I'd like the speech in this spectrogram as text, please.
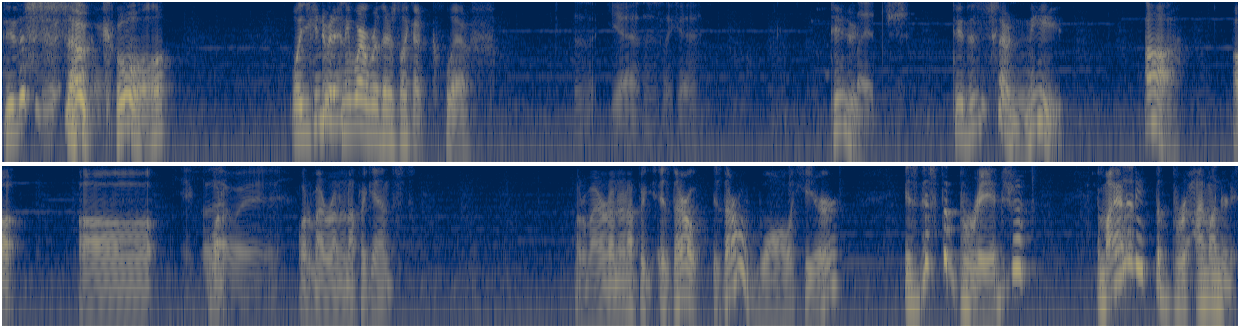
Dude, this is so anywhere. cool. Well, you can do it anywhere where there's like a cliff. there's a, yeah, there's like a Dude, ledge. dude, this is so neat. Ah. Oh. Oh. Go What- that way. What am I running up against? What am I running up ag- Is there a is there a wall here? Is this the bridge? Am I underneath the bridge? I'm underneath.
